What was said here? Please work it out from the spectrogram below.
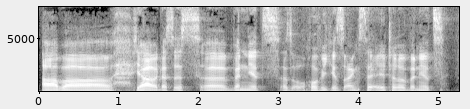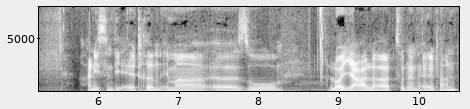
Aber ja, das ist, äh, wenn jetzt, also häufig ist eigentlich der Ältere, wenn jetzt, eigentlich sind die Älteren immer äh, so loyaler zu den Eltern.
